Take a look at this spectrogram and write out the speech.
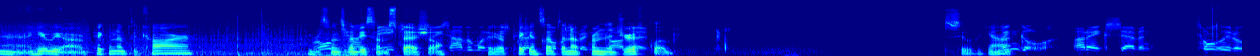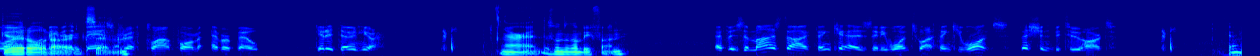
Alright, here we are, picking up the car. This one's gonna be something make it, so special. he's having one of We are picking something up from the Drift. Club. Let's see what we got. Bingo! RX-7. Totally. Good old maybe the best RX-7. drift platform ever built. Get it down here. Alright, this one's gonna be fun. If it's the Mazda I think it is and he wants what I think he wants, this shouldn't be too hard. Okay.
